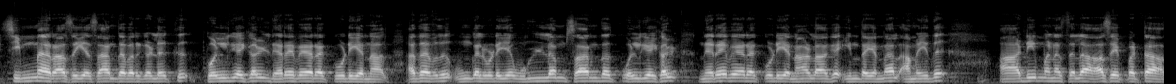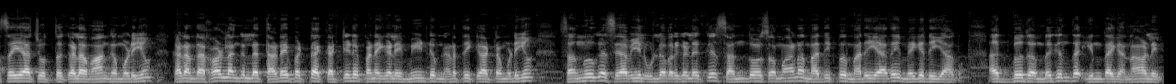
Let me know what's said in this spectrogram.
சிம்ம ராசியை சார்ந்தவர்களுக்கு கொள்கைகள் நிறைவேறக்கூடிய நாள். அதாவது உங்களுடைய உள்ளம் சார்ந்த கொள்கைகள் நிறைவேறக்கூடிய நாளாக இன்றைய நாள் அமைது. அடிமனசில் ஆசைப்பட்ட அசையா சொத்துக்களை வாங்க முடியும். கடந்த காலங்களில் தடைப்பட்ட கட்டிடப் பணிகளை மீண்டும் நடத்தி காட்ட முடியும். சமூக சேவையில் உள்ளவர்களுக்கு சந்தோஷமான மதிப்பு மரியாதை மிகுதியாகும். அற்புதம் மிகுந்த இன்றைய நாளில்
